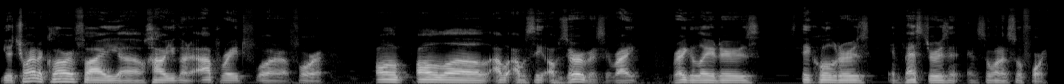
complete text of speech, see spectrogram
you're trying to clarify uh, how you're going to operate for for all all uh, I would say observers, right? Regulators, stakeholders, investors, and, and so on and so forth.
